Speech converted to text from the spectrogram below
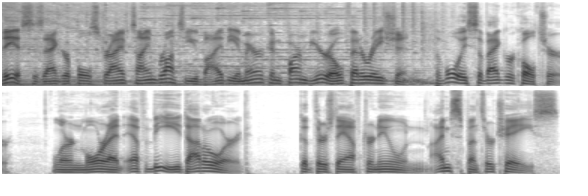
This is AgriPulse Drive Time brought to you by the American Farm Bureau Federation, the voice of agriculture. Learn more at fb.org. Good Thursday afternoon. I'm Spencer Chase.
